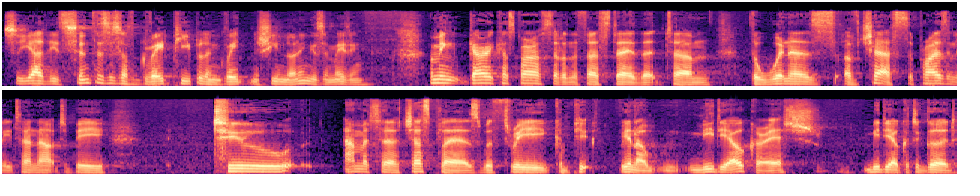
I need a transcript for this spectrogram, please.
So yeah, the synthesis of great people and great machine learning is amazing. I mean, Garry Kasparov said on the first day that um, the winners of chess surprisingly turned out to be two amateur chess players with three, compu- you know, mediocre-ish, mediocre to good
